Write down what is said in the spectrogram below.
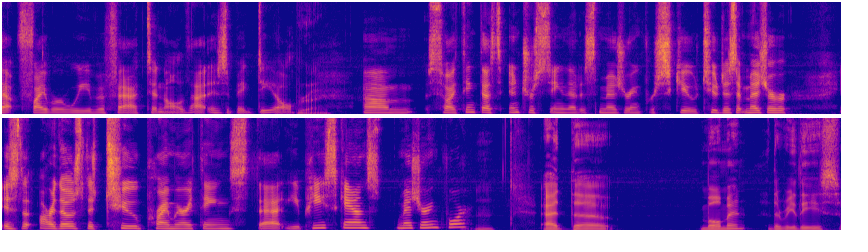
that fiber weave effect and all of that is a big deal. Right. Um, so I think that's interesting that it's measuring for skew too. Does it measure? Is the are those the two primary things that EP scans measuring for? Mm-hmm. At the moment, the release,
